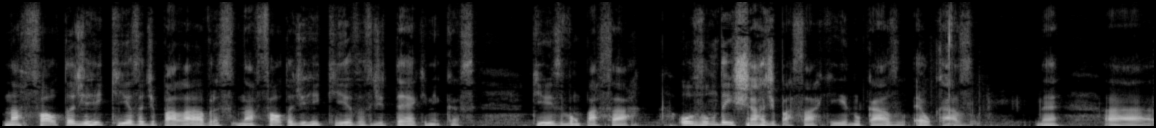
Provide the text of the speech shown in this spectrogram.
na falta de riqueza de palavras, na falta de riquezas de técnicas que eles vão passar, ou vão deixar de passar, que no caso é o caso, né? Ah,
